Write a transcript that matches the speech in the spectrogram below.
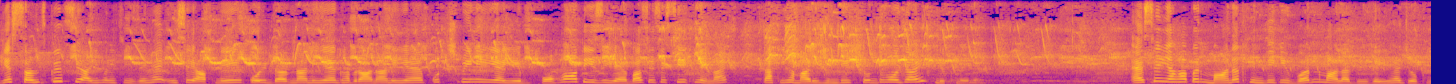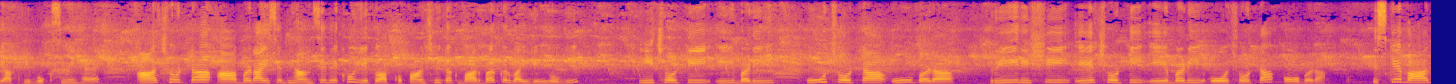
ये संस्कृत से आई हुई चीज़ें हैं इसे आपने कोई डरना नहीं है, घबराना नहीं है, कुछ भी नहीं है, ये बहुत इजी है, बस इसे सीख लेना है, ताकि हमारी हिंदी शुद्ध हो जाए लिखने में। ऐसे यहाँ पर मानक हिंदी की वर्णमाला दी गई है, जो कि आपकी बुक्स में है। आ छोटा, आ बड़ा, इसे ध्यान से देखो, ये तो आपको पाँचवीं तक बार बार करवाई गई होगी। ई छोटी, ई बड़ी, ऊ छोटा, ऊ बड़ा, री ऋषि, ए छोटी, ए बड़ी, ओ छोटा, ओ बड़ा। इसके बाद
